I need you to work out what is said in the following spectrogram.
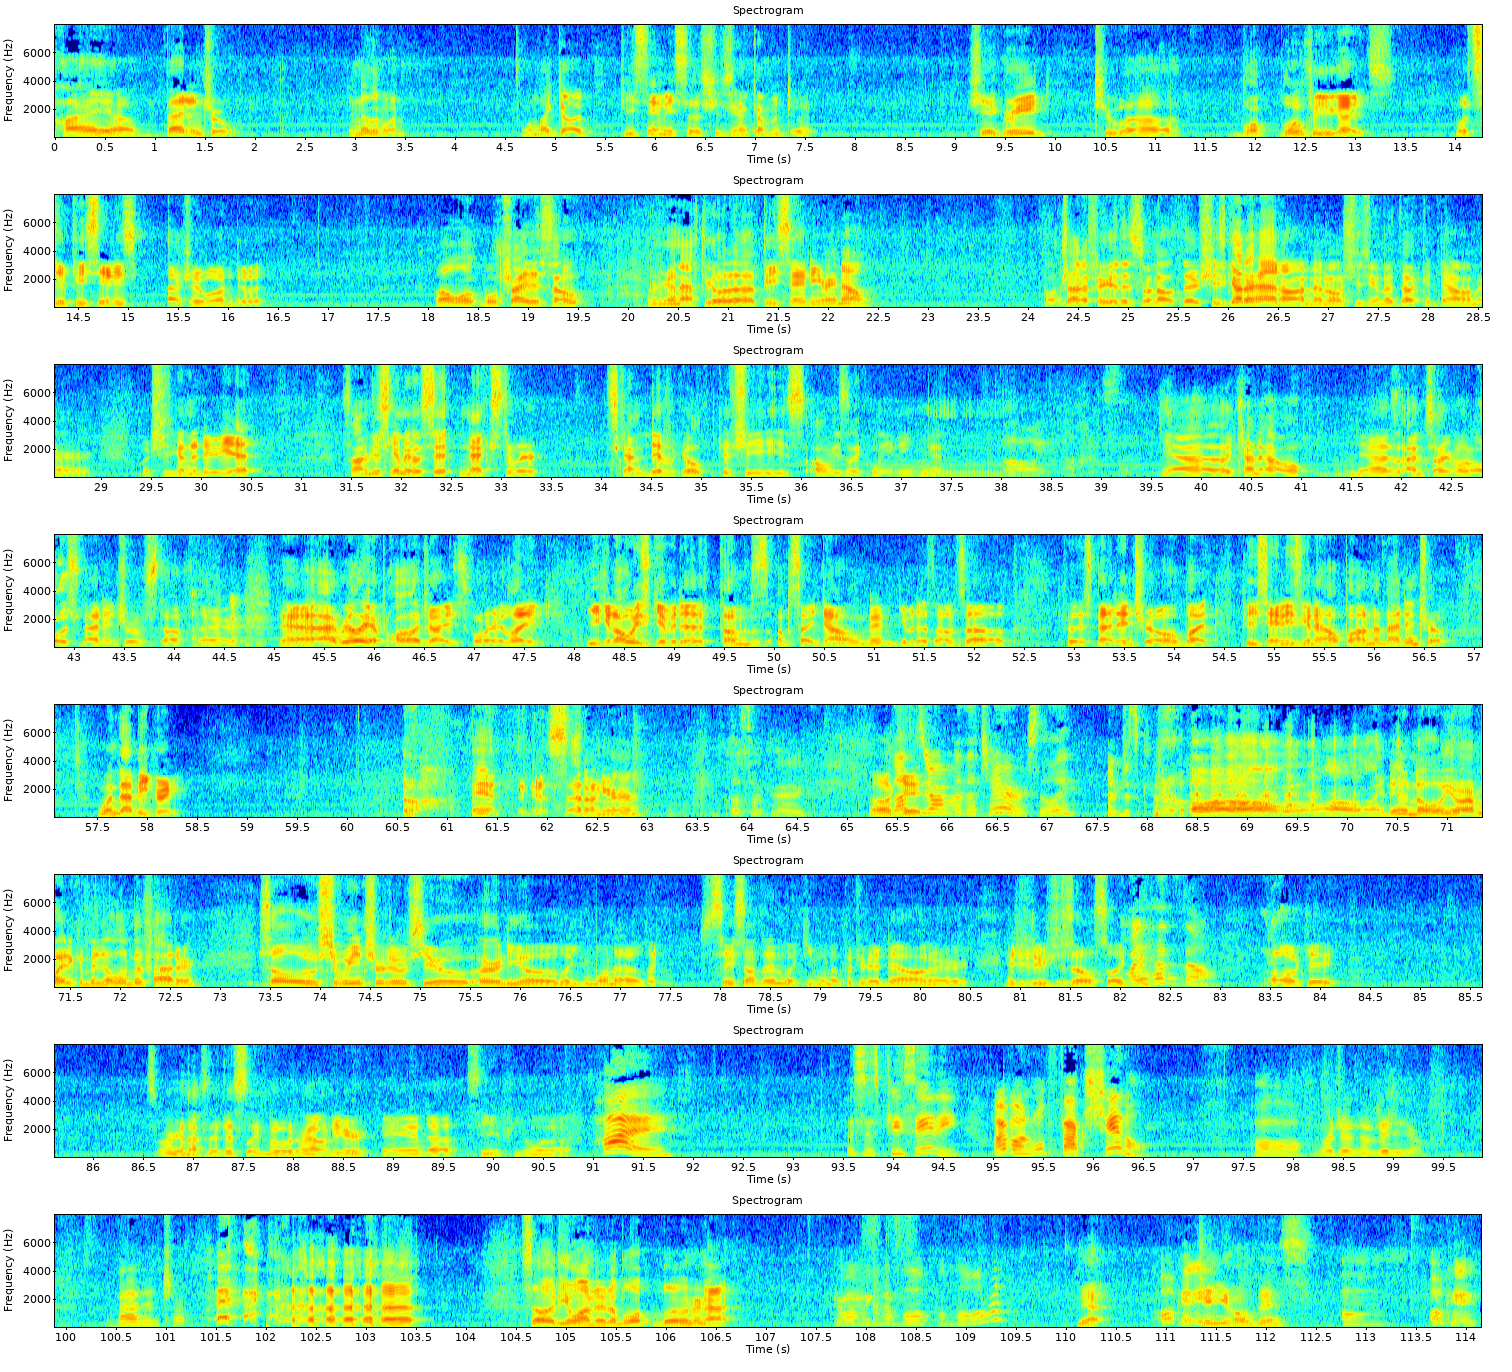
Hi, uh, bad intro. Another one. Oh my god. P. Sandy says she's gonna come into it. She agreed to uh, blow, bloom for you guys. Let's see if P. Sandy's actually willing to do it. Well, we'll, we'll try this out. We're gonna have to go to P. Sandy right now. I'll try to figure this one out there. She's got her hat on. I don't know if she's gonna duck it down or what she's gonna do yet. So I'm just gonna go sit next to her. It's kind of difficult because she's always like leaning and Oh, wait, I'll fix that. yeah, that kind of help. Yeah, I'm sorry about all this bad intro stuff there. yeah, I really apologize for it. Like, you can always give it a thumbs upside down and give it a thumbs up for this bad intro, but P. Sandy's gonna help on a bad intro. Wouldn't that be great? Oh, man, I just sat on your arm. That's okay. Okay. That's the arm of the chair, silly. I'm just kidding. oh, oh, oh, I didn't know your arm might have been a little bit fatter. So should we introduce you, or do you like you wanna like say something? Like you wanna put your head down or introduce yourself so I My can? head's down. Oh, okay. So we're gonna have to just like move it around here and uh, see if you wanna. Hi. This is P. Sandy. I'm on Wolfpack's channel. Oh, we're doing a video. Bad intro. so do you want her to blow up a balloon or not? You want me to blow up a balloon? Yeah. Okay. Can you hold this? Um, okay.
